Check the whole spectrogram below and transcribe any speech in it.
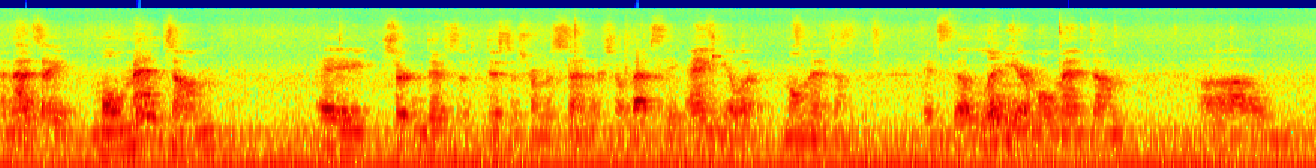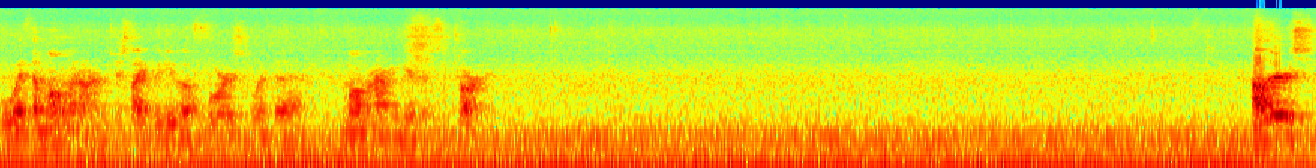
And that's a momentum a certain dis- distance from the center. So that's the angular momentum. It's the linear momentum uh, with a moment arm, just like we do a force with a moment arm gives us a torque. Others?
